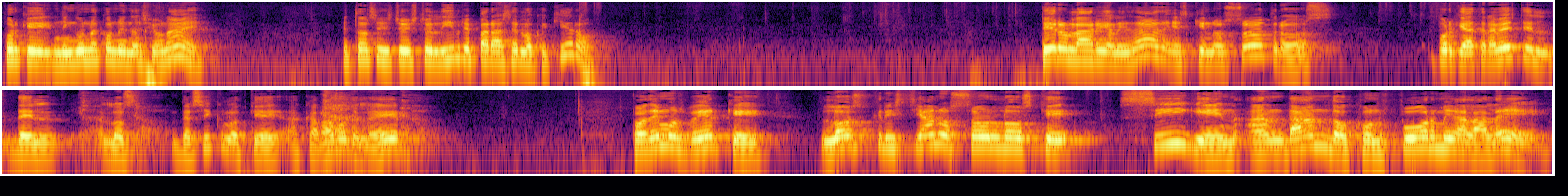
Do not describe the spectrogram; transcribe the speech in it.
porque ninguna condenación hay. Entonces yo estoy libre para hacer lo que quiero. Pero la realidad es que nosotros, porque a través de los versículos que acabamos de leer, podemos ver que los cristianos son los que siguen andando conforme a la ley,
